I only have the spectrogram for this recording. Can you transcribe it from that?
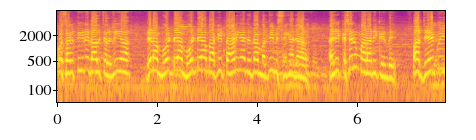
ਉਹ ਸ਼ਕਤੀ ਦੇ ਗੱਲ ਚੱਲਣੀ ਆ। ਜਿਹੜਾ ਮੋਢਿਆ ਮੋਢਿਆ ਬਾਕੀ ਟਾਹਣੀਆਂ ਜਿੱਦਾਂ ਮਰਜ਼ੀ ਵਿਸਰੀਆਂ ਜਾਣ ਅਸੀਂ ਕਿਸੇ ਨੂੰ ਮਾੜਾ ਨਹੀਂ ਕਹਿੰਦੇ। ਪਰ ਜੇ ਕੋਈ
